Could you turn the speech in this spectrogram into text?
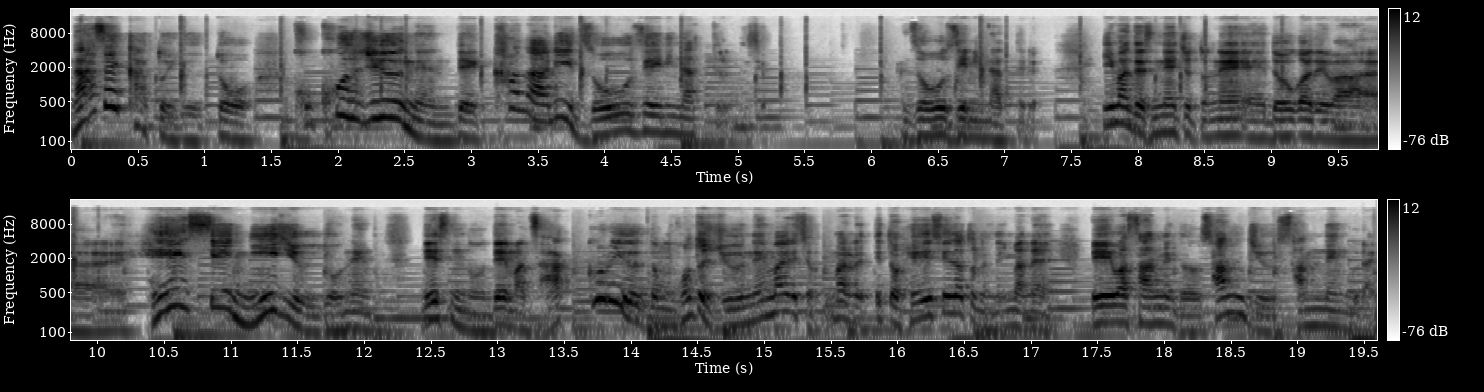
なぜかというと、ここ10年でかなり増税になってるんですよ。増税になってる。今ですね、ちょっとね、動画では、平成24年ですので、まあ、ざっくり言うと、もう本当10年前ですよ。まあえっと、平成だとね、今ね、令和3年だと33年ぐらい。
